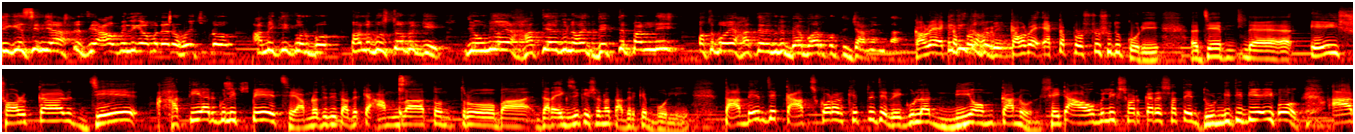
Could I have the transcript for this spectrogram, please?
লিগেসি নিয়ে আসতেছি আওয়ামী লীগ এটা হয়েছিল আমি কি করব? তাহলে বুঝতে হবে কি? যে উনি ওই হাতিয়ারগুলো হয় দেখতে পাননি অথবা ওই হাতিয়ারগুলো ব্যবহার করতে জানেন না কারণ একটা। কামাল ভাই, একটা প্রশ্ন শুধু করি যে এই সরকার যে হাতিয়ারগুলি পেয়েছে আমরা যদি তাদেরকে আমলাতন্ত্র বা যারা এক্সিকিউশনার তাদেরকে বলি তাদের যে কাজ করার ক্ষেত্রে যে রেগুলার নিয়ম কানুন সেটা আওয়ামী লীগ সরকারের সাথে দুর্নীতি দিয়েই হোক আর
